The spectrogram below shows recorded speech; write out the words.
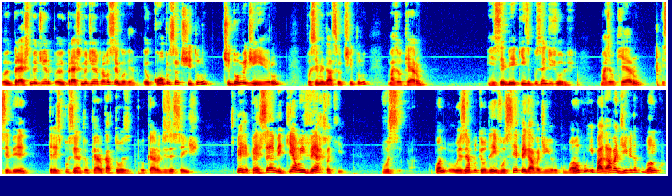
eu empresto meu dinheiro, eu empresto meu dinheiro para você, governo. Eu compro seu título, te dou meu dinheiro, você me dá seu título, mas eu quero receber 15% de juros. Mas eu quero receber 13%, eu quero 14%, eu quero 16%. Você percebe que é o inverso aqui. Você, quando, o exemplo que eu dei, você pegava dinheiro com o banco e pagava a dívida para o banco.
